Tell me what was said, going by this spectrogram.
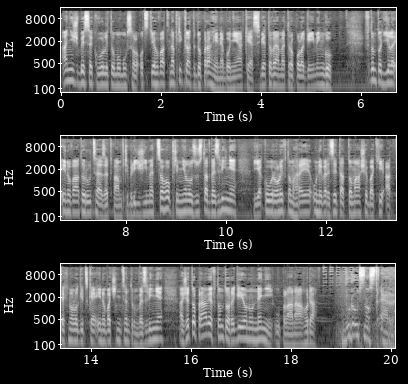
aniž by se kvůli tomu musel odstěhovat například do Prahy nebo nějaké světové metropole gamingu. V tomto díle Inovátorů CZ vám přiblížíme, co ho přimělo zůstat ve Zlíně, jakou roli v tom hraje Univerzita Tomáše Bati a Technologické inovační centrum ve Zlíně a že to právě v tomto regionu není úplná náhoda. Budoucnost R.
